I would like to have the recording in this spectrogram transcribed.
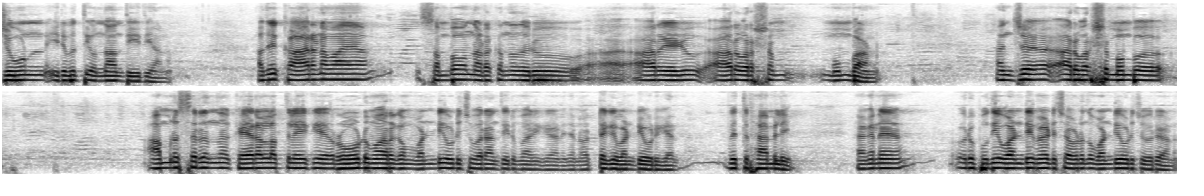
ജൂൺ ഇരുപത്തി ഒന്നാം തീയതിയാണ്. അതിന് കാരണമായ സംഭവം നടക്കുന്നത് ഒരു ആറ് ഏഴ് ആറ് വർഷം മുമ്പാണ്. അഞ്ച് ആറ് വർഷം മുമ്പ് അമൃത്സറിൽ നിന്ന് കേരളത്തിലേക്ക് റോഡ് മാർഗം വണ്ടി ഓടിച്ചു വരാൻ തീരുമാനിക്കുകയാണ്. ഞാൻ ഒറ്റയ്ക്ക് വണ്ടി ഓടിക്കാൻ വിത്ത് ഫാമിലി. അങ്ങനെ ഒരു പുതിയ വണ്ടി മേടിച്ച് അവിടെ നിന്ന് വണ്ടി ഓടിച്ചു വരികയാണ്.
